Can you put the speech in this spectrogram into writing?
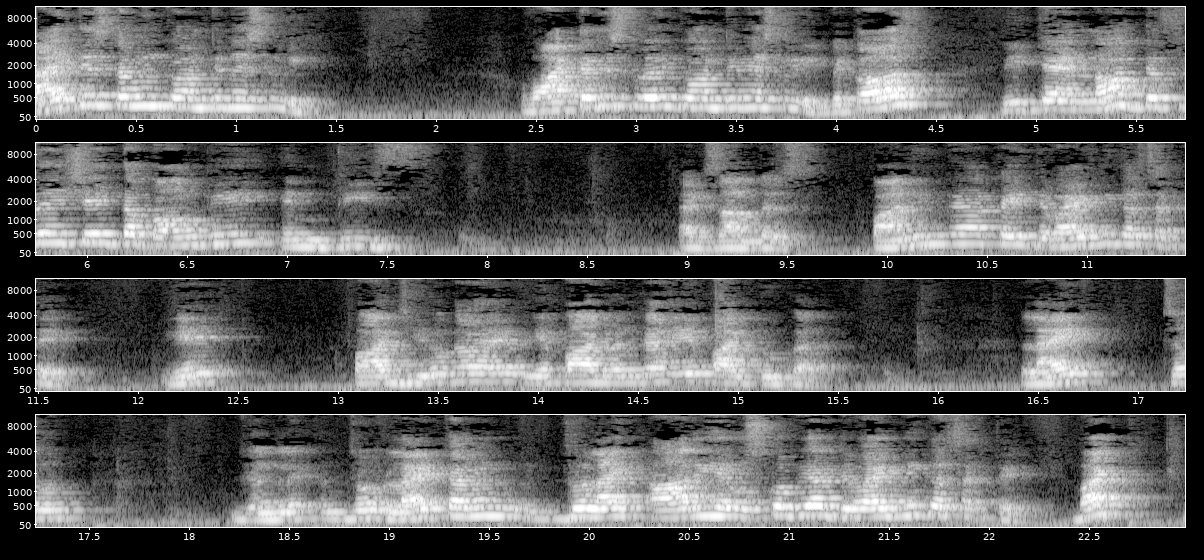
light is coming continuously is flowing flowing because we can not differentiate the boundary in these examples पानी में आप कहीं डिवाइड नहीं कर सकते ये पार्ट जीरो का है ये पार्ट वन का है ये पार्ट टू का लाइट जो जंगले जो लाइट कमिंग जो लाइट आ रही है उसको भी आप डिवाइड नहीं कर सकते बट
